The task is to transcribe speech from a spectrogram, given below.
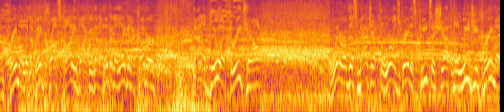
And Primo with a big cross body block. We got a hook of the leg and a cover. That'll do it. Three count. The winner of this matchup, the world's greatest pizza chef, Luigi Primo.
